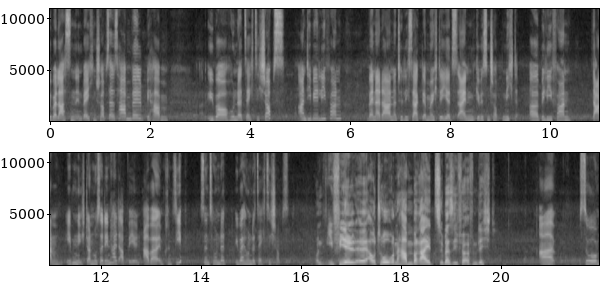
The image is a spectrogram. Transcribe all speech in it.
überlassen, in welchen Shops er es haben will. Wir haben über 160 Shops, an die wir liefern. Wenn er da natürlich sagt, er möchte jetzt einen gewissen Shop nicht äh, beliefern, dann eben nicht. Dann muss er den halt abwählen. Aber im Prinzip sind es über 160 Shops. Und wie viele äh, Autoren haben bereits über Sie veröffentlicht? Äh, so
